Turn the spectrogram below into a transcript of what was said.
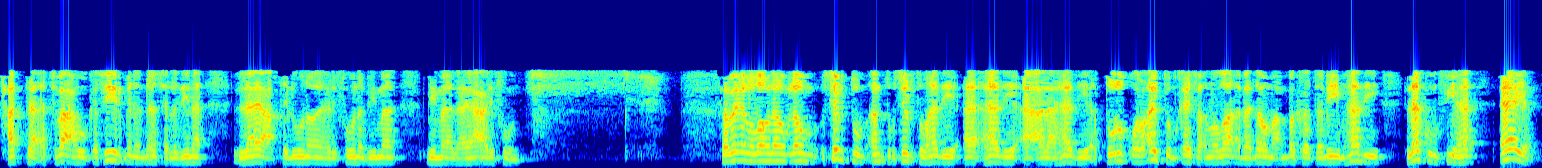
حتى أتبعه كثير من الناس الذين لا يعقلون ويعرفون بما, بما لا يعرفون. فبين الله لهم لهم سرتم أنتم سرتم هذه هذه على هذه الطرق ورأيتم كيف أن الله أبدهم عن بكرة بهم هذه لكم فيها آية.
